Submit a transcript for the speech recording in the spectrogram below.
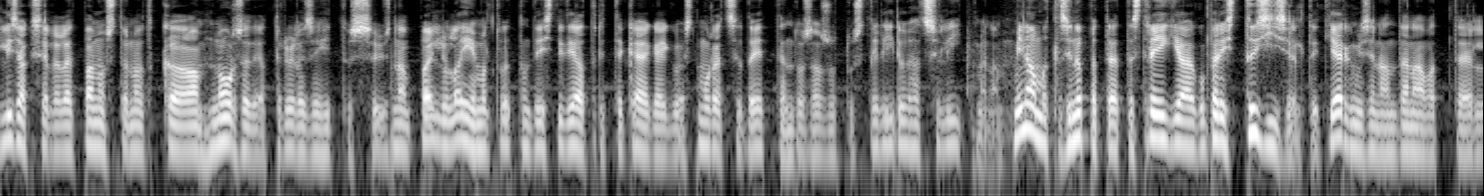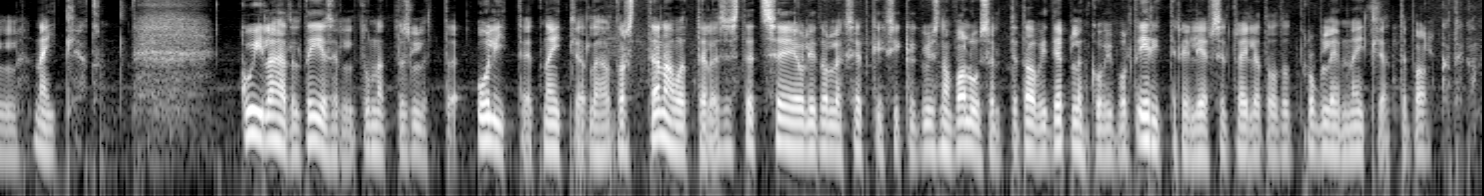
lisaks sellele, et panustanud ka Noorsooteatri ülesehitusse üsna palju laiemalt võtnud Eesti teatrite käekäigu eest muretseda Etendusasutuste Liidu juhatuse liikmena. mina mõtlesin õpetajate streigi aegu päris tõsiselt, et järgmisena on tänavatel näitlejad kui lähedal teie sellele tunnetusele olite, et näitlejad lähevad varsti tänavatele, sest et see oli tolleks hetkeks ikkagi üsna valusalt ja David Eplenkovi poolt eriti reljeefselt välja toodud probleem näitlejate palkadega?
